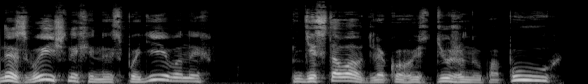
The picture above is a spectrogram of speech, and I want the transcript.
незвичних і несподіваних, діставав для когось дюжину папуг,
